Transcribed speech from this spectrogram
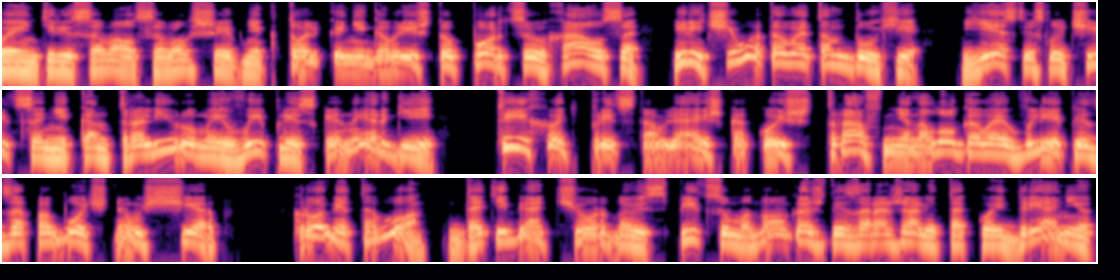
поинтересовался волшебник. «Только не говори, что порцию хаоса или чего-то в этом духе. Если случится неконтролируемый выплеск энергии, Ты хоть представляешь, какой штраф мне налоговая влепит за побочный ущерб? Кроме того, до тебя черную спицу многожды заражали такой дрянью,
